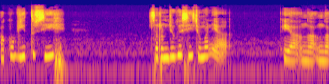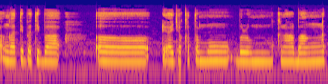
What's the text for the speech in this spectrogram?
Aku gitu sih. Serem juga sih cuman ya ya nggak nggak nggak tiba-tiba uh, diajak ketemu belum kenal banget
